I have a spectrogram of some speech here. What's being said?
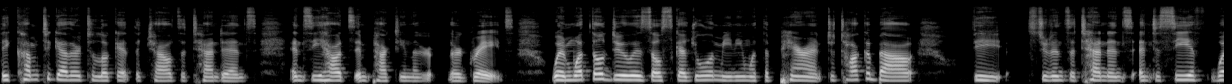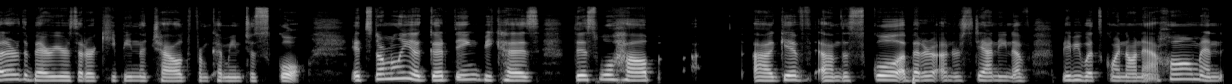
they come together to look at the child's attendance and see how it's impacting their, their grades. When what they'll do is they'll schedule a meeting with the parent to talk about the students attendance and to see if what are the barriers that are keeping the child from coming to school. It's normally a good thing because this will help uh, give um, the school a better understanding of maybe what's going on at home and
